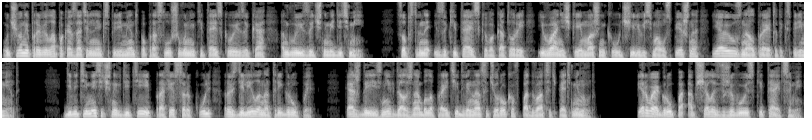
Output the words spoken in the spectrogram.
Ученый провела показательный эксперимент по прослушиванию китайского языка англоязычными детьми. Собственно, из-за китайского, который и Ванечка, и Машенька учили весьма успешно, я и узнал про этот эксперимент. Девятимесячных детей профессор Куль разделила на три группы. Каждая из них должна была пройти 12 уроков по 25 минут. Первая группа общалась вживую с китайцами,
